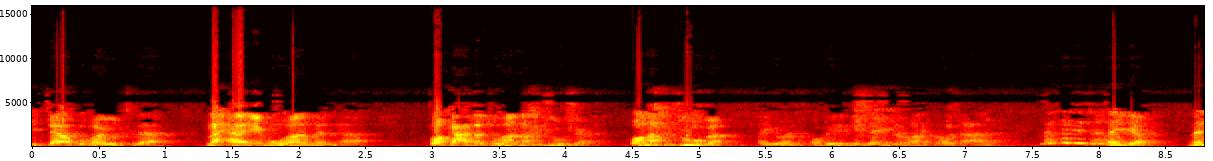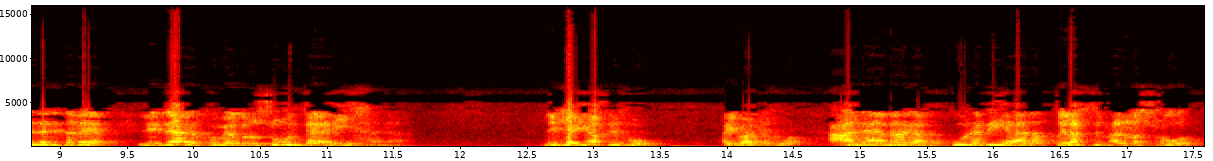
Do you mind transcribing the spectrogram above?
كتابها يتلى محاربها ملأى وكعبتها محجوجة ومحجوبة. أيها الأخوة بإذن الله تبارك وتعالى. ما الذي تغير؟ ما الذي تغير؟ لذلك هم يدرسون تاريخنا. لكي يقفوا أيها الإخوة على ما يفكون به هذا الطلسم المسحور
